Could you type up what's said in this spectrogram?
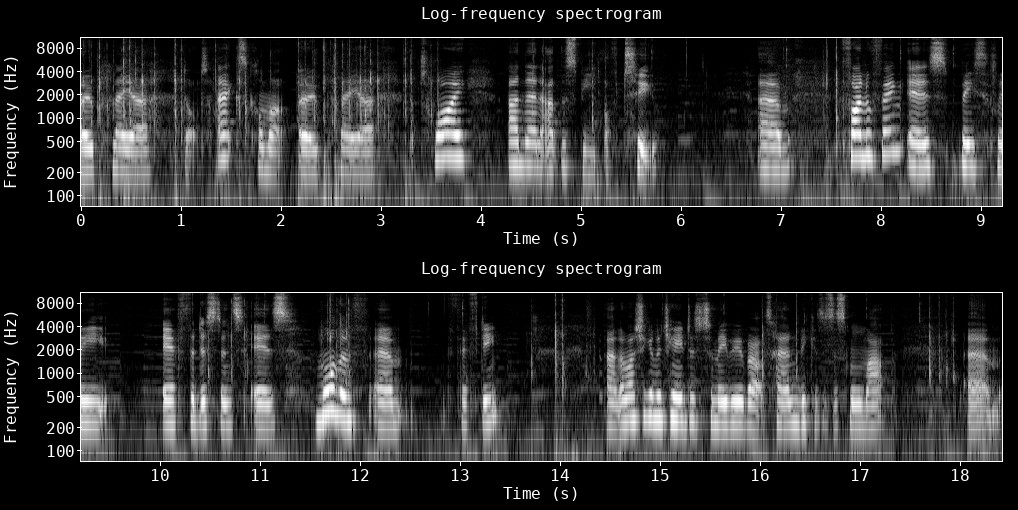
x comma o player dot y, and then at the speed of 2. Um, final thing is basically if the distance is more than um, 50, and I'm actually going to change this to maybe about 10 because it's a small map, um,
